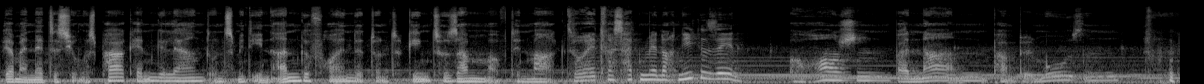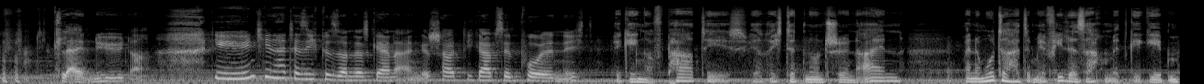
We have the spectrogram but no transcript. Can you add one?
Wir haben ein nettes junges Paar kennengelernt, uns mit ihnen angefreundet und gingen zusammen auf den Markt. So etwas hatten wir noch nie gesehen. Orangen, Bananen, Pampelmusen, die kleinen Hühner. Die Hühnchen hat er sich besonders gerne angeschaut, die gab es in Polen nicht. Wir gingen auf Partys, wir richteten uns schön ein. Meine Mutter hatte mir viele Sachen mitgegeben.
